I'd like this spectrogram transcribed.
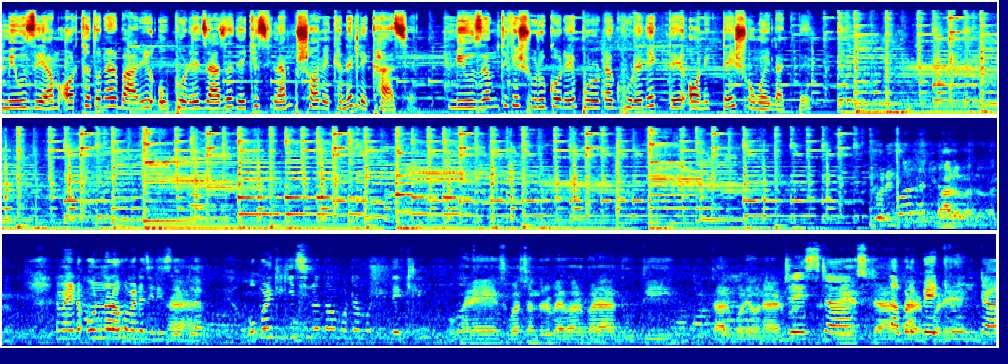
মিউজিয়াম অর্থাৎ ওনার বাড়ির উপরে যা যা দেখেছিলাম সব এখানে লেখা আছে। মিউজিয়াম থেকে শুরু করে পুরোটা ঘুরে দেখতে অনেকটাই সময় লাগবে। আমি এটা অন্যরকম একটা জিনিস হ্যাঁ। দেখলাম। ওপরে কি কি ছিল তাও মোটামুটি দেখলি? ওখানে সুভাষচন্দ্র ব্যবহার করা ধুতি তারপরে ওনার ড্রেসটা, তারপরে বেডরুমটা।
